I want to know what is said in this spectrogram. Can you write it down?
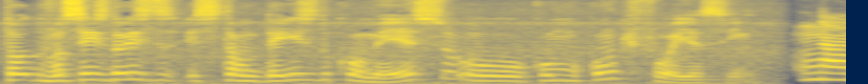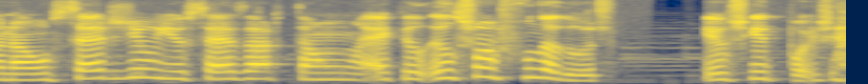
Todo, vocês dois estão desde o começo ou como, como que foi assim? Não, não, o Sérgio e o César estão. É que eles são os fundadores. Eu cheguei depois.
